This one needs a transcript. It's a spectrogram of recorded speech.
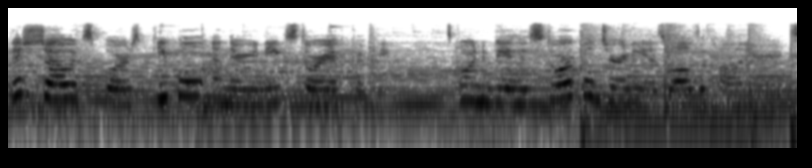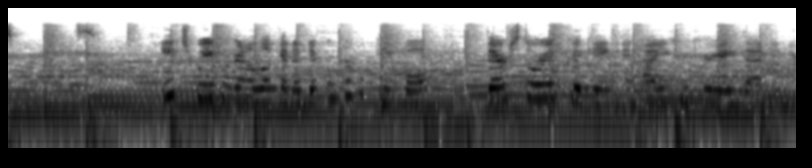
This show explores people and their unique story of cooking. It's going to be a historical journey as well as a culinary experience. Each week, we're going to look at a different group of people, their story of cooking, and how you can create that in your.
